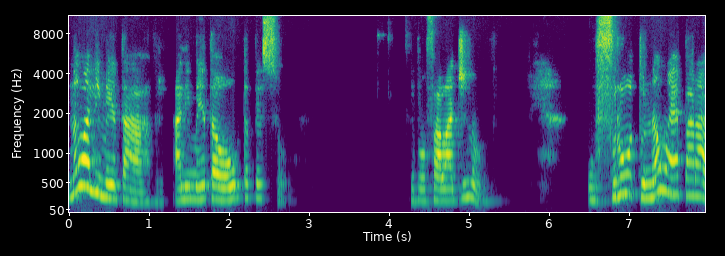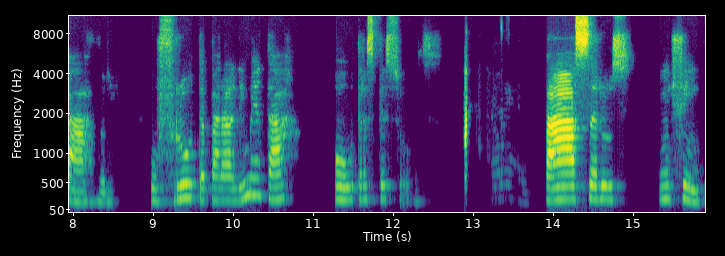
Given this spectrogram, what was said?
não alimenta a árvore, alimenta outra pessoa. Eu vou falar de novo. O fruto não é para a árvore, o fruto é para alimentar outras pessoas. Pássaros, enfim,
